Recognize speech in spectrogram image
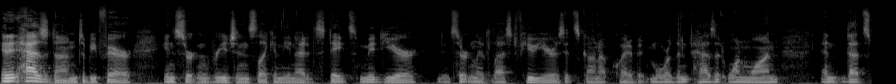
And it has done, to be fair, in certain regions, like in the United States, mid year, and certainly the last few years, it's gone up quite a bit more than it has at 1 1. And that's,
